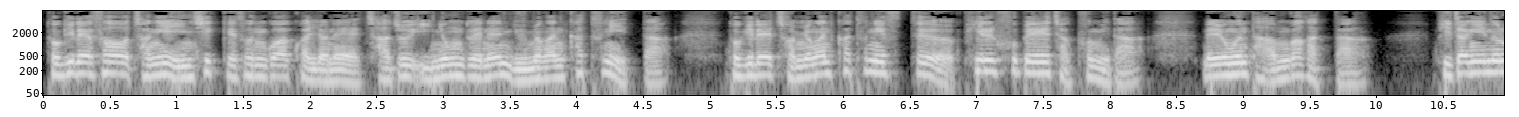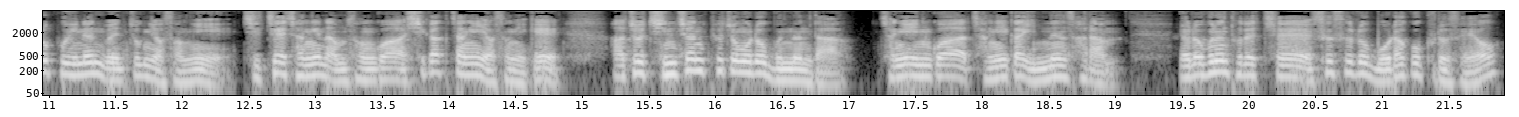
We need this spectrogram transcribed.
독일에서 장애 인식 개선과 관련해 자주 인용되는 유명한 카툰이 있다. 독일의 저명한 카투니스트 필 후베의 작품이다. 내용은 다음과 같다. 비장애인으로 보이는 왼쪽 여성이 지체장애 남성과 시각장애 여성에게 아주 진지한 표정으로 묻는다. 장애인과 장애가 있는 사람, 여러분은 도대체 스스로 뭐라고 부르세요?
